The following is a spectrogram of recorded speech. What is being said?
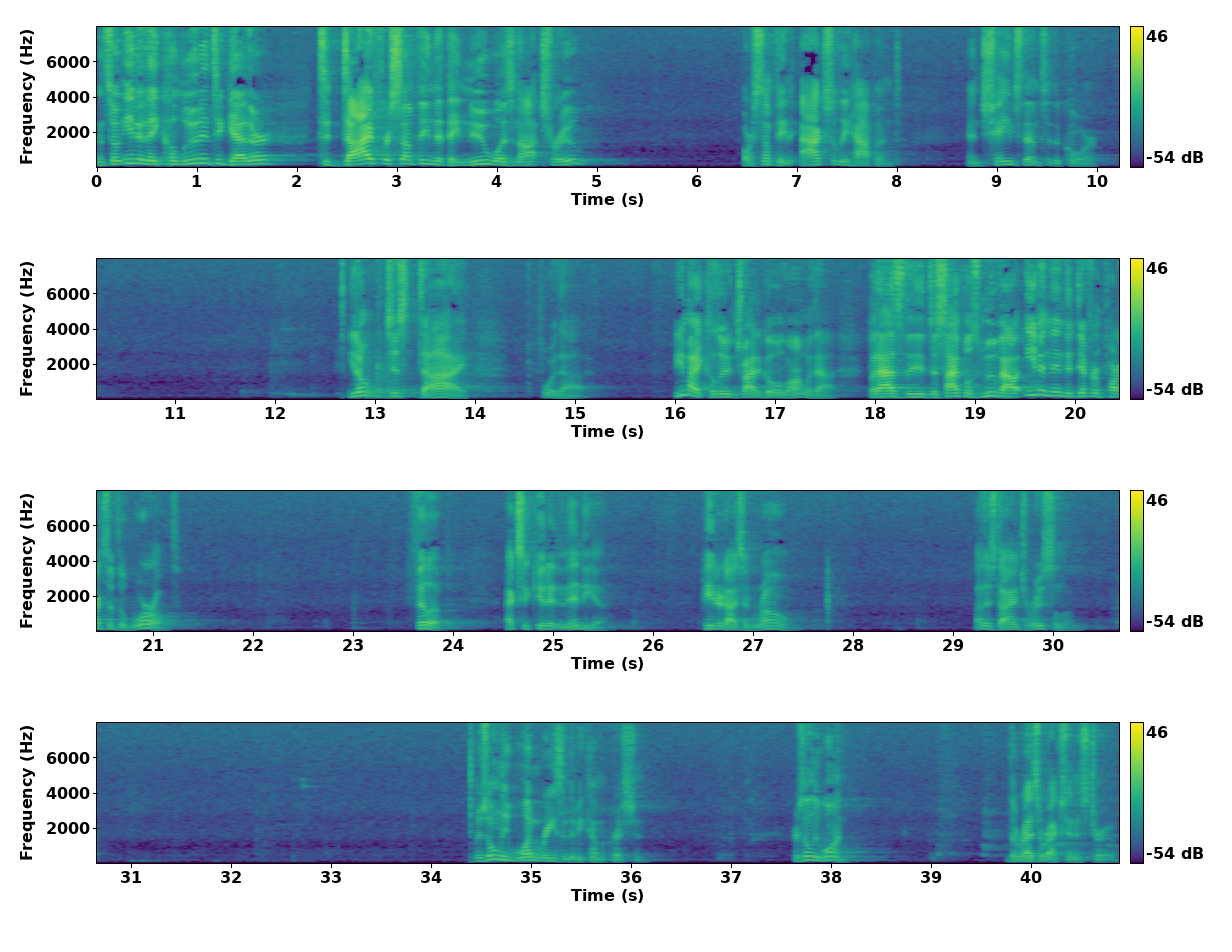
And so either they colluded together to die for something that they knew was not true, or something actually happened and changed them to the core. You don't just die for that. You might collude and try to go along with that. But as the disciples move out, even into different parts of the world, Philip executed in India, Peter dies in Rome, others die in Jerusalem. There's only one reason to become a Christian. There's only one. The resurrection is true.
